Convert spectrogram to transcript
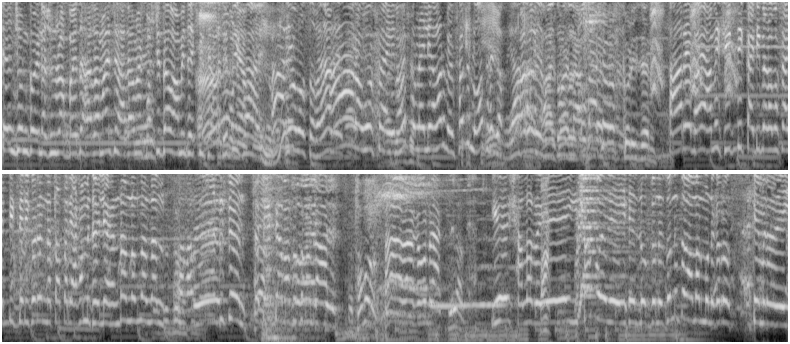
টেনশন করি না শ্বশুর আব্বা এতে হাজাম আইছে হাজামে কষ্ট দাও আমি দেখতেছি হারেস কোনে আছে। কি অবস্থা ভাই আরে। আর অবস্থা এইভাবে পলাইলে আমার ব্যবসা লস হয়ে যাবে আরে। ভাই তোমার করেছেন। আরে ভাই আমি সিট দিক কাটি বেড়াবো সাইড দিক দেরি করেন না তাড়াতাড়ি আসামি ধরলে আসেন যান যান যান যান। অ্যাসিস্ট্যান্ট একটা বাতো তোমার রাখ খবর? হ্যাঁ রাখ এখন রাখ। এ শালা রে এই সব এই এই লোকজনের জন্য তো আমার মনে করো ক্যামেরা এই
